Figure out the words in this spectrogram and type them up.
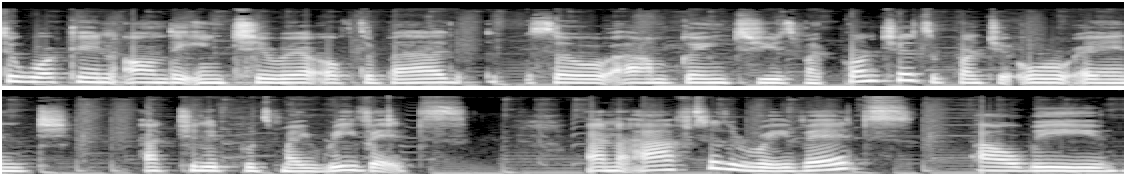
still working on the interior of the bag so i'm going to use my puncher to punch it all and actually put my rivets. And after the rivets i'll be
